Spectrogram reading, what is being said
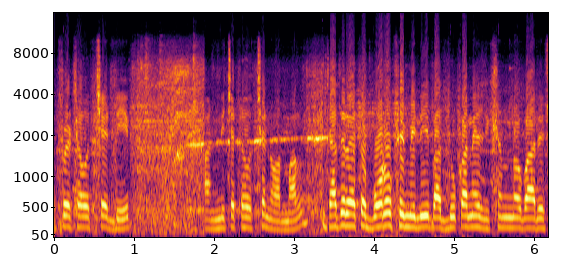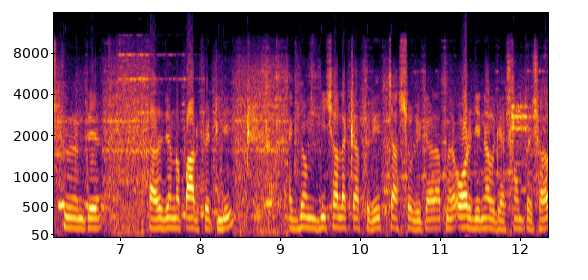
উপরেটা হচ্ছে ডিপ আর নিচেরটা হচ্ছে নর্মাল যাদের হয়তো বড় ফ্যামিলি বা দোকানে জন্য বা রেস্টুরেন্টে তাদের জন্য পারফেক্টলি একদম বিশাল একটা ফ্রিজ চারশো লিটার আপনার অরিজিনাল গ্যাস কম্প্রেসার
